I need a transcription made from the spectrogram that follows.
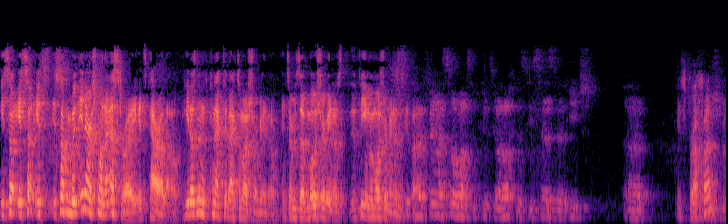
It's, it's, it's, it's talking about in our Shemona Esrei, it's parallel. He doesn't connect it back to Moshe Rabbeinu in terms of Moshe Rabbeinu's, the theme of Moshe Rabbeinu's tefillah. I think I saw once the Pitzi Alofis, he says that each uh, It's bracha? Shmon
